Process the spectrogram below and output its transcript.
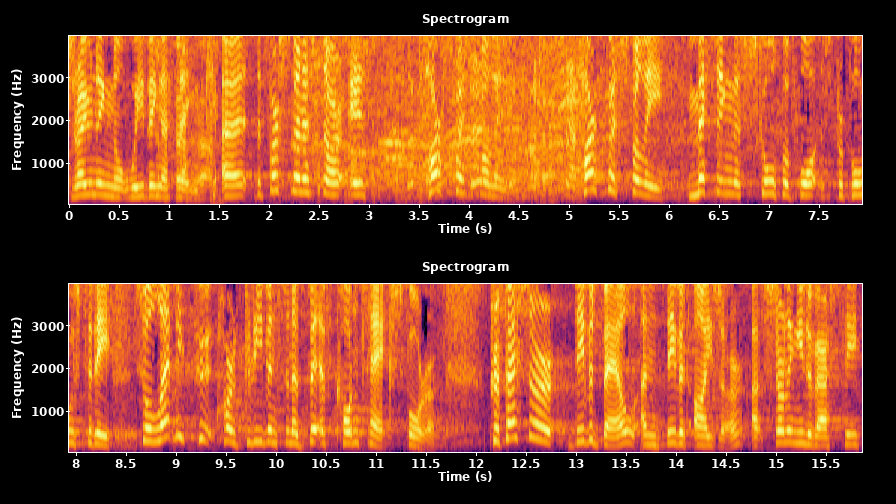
Drowning, not waving, I think. Uh, the First Minister is purposefully, purposefully missing the scope of what is proposed today. So let me put her grievance in a bit of context for her. Professor David Bell and David Eiser at Stirling University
